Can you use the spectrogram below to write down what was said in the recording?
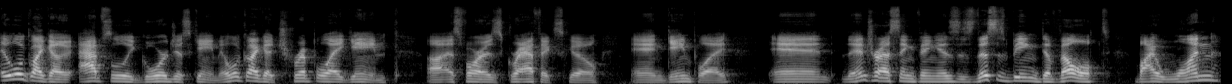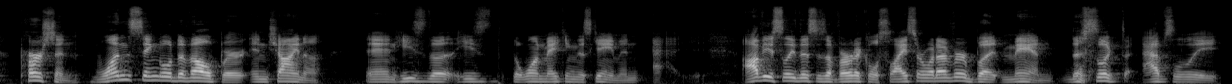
it looked like an absolutely gorgeous game. It looked like a AAA game uh, as far as graphics go and gameplay. And the interesting thing is, is this is being developed by one person, one single developer in China, and he's the he's the one making this game. And obviously this is a vertical slice or whatever, but man, this looked absolutely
